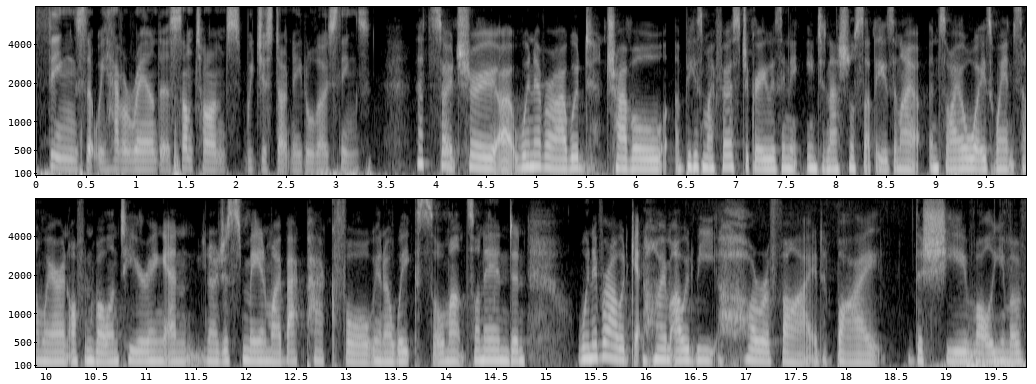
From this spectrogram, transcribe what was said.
things that we have around us, sometimes we just don't need all those things. That's so true. Uh, whenever I would travel, because my first degree was in international studies, and I and so I always went somewhere and often volunteering, and you know just me and my backpack for you know weeks or months on end. And whenever I would get home, I would be horrified by the sheer volume of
